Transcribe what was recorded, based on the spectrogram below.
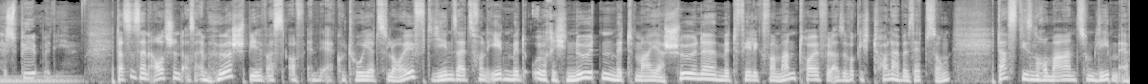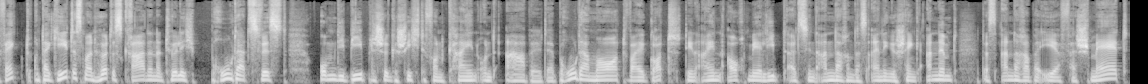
Er spielt mit ihm. Das ist ein Ausschnitt aus einem Hörspiel, was auf NDR Kultur jetzt läuft. Jenseits von Eden mit Ulrich Nöthen, mit Maja Schöne, mit Felix von Manteuffel, also wirklich toller Besetzung, das diesen Roman zum Leben erweckt. Und da geht es, man hört es gerade natürlich, Bruderzwist um die biblische Geschichte von Kain und Abel. Der Brudermord, weil Gott den einen auch mehr liebt als den anderen, das eine Geschenk annimmt, das andere aber eher verschmäht.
